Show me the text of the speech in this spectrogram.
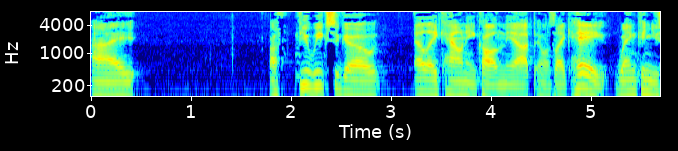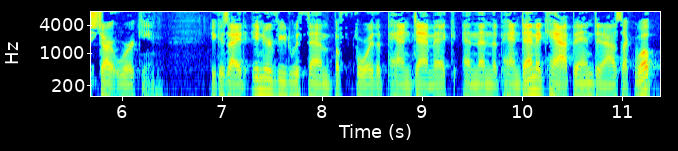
I a few weeks ago, LA County called me up and was like, "Hey, when can you start working?" Because I had interviewed with them before the pandemic, and then the pandemic happened, and I was like, "Well,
